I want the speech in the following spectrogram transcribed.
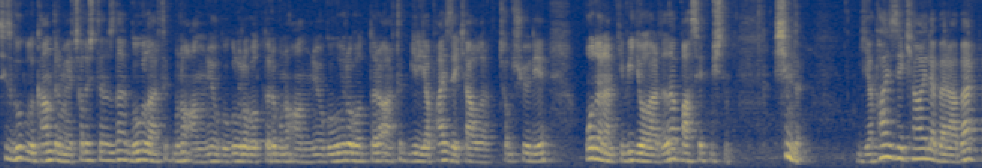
Siz Google'ı kandırmaya çalıştığınızda Google artık bunu anlıyor. Google robotları bunu anlıyor. Google robotları artık bir yapay zeka olarak çalışıyor diye o dönemki videolarda da bahsetmiştim. Şimdi yapay zeka ile beraber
